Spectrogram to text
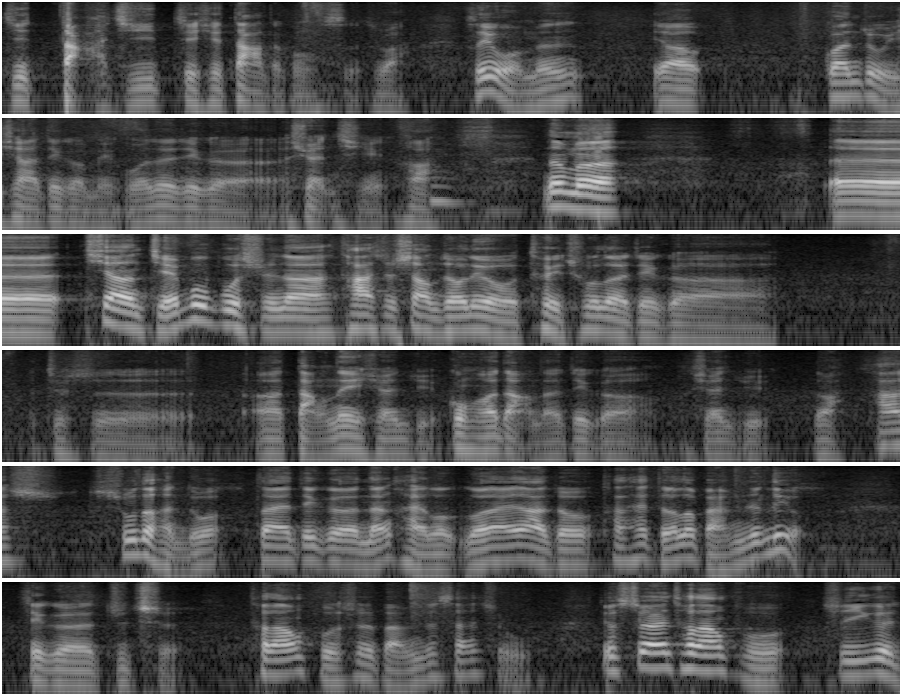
击打击这些大的公司，是吧？所以我们要。关注一下这个美国的这个选情哈，那么，呃，像杰布·布什呢，他是上周六退出了这个，就是呃党内选举，共和党的这个选举，对吧？他输输的很多，在这个南卡罗罗来纳州，他才得了百分之六这个支持，特朗普是百分之三十五。就虽然特朗普是一个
